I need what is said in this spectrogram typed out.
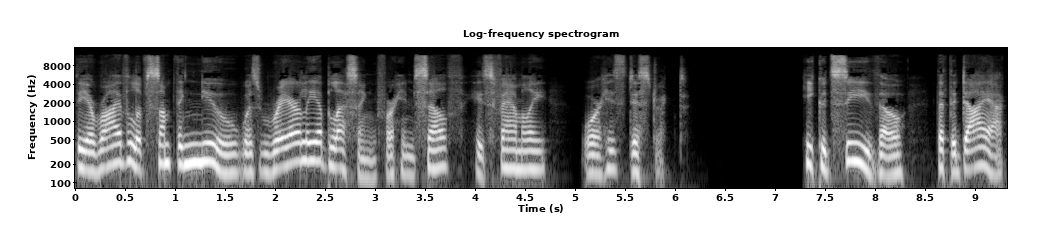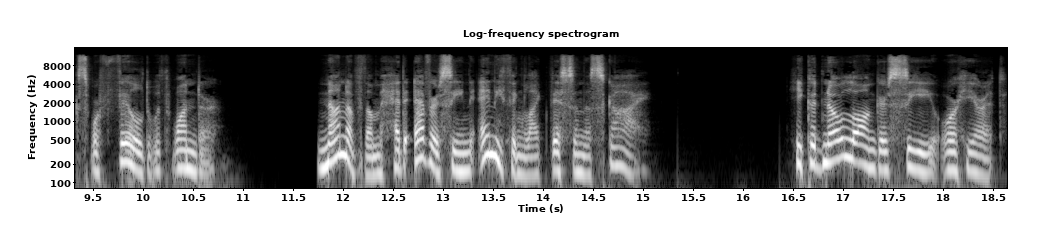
the arrival of something new was rarely a blessing for himself, his family, or his district. He could see, though, that the Dayaks were filled with wonder. None of them had ever seen anything like this in the sky. He could no longer see or hear it.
